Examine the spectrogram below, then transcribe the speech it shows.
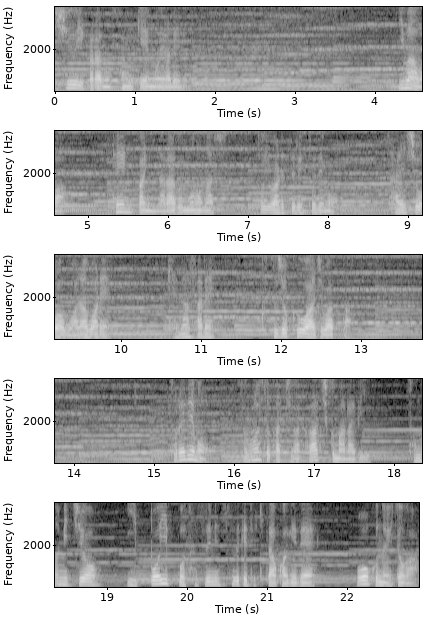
周囲からの尊敬も得られる。今は天下に並ぶものなしと言われている人でも最初は笑われけなされ屈辱を味わった。それでもその人たちが正しく学びその道を一歩一歩進み続けてきたおかげで多くの人が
